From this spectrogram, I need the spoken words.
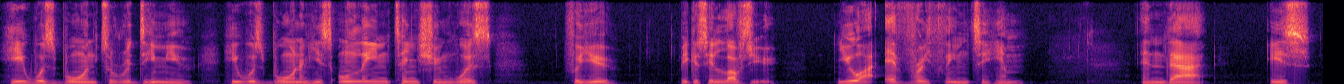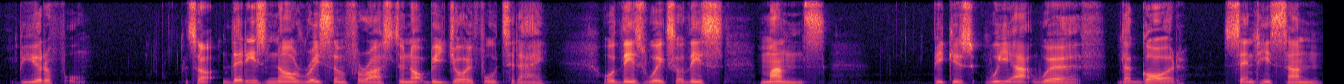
he was born to redeem you. He was born, and his only intention was for you because he loves you. You are everything to him. And that is beautiful. So there is no reason for us to not be joyful today or these weeks or these months because we are worth that God sent his son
